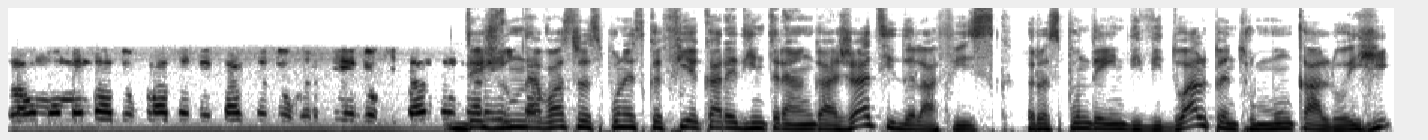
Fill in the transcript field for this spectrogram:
la un moment dat de o plată de taxă, de o hârtie, de o chitanță. în Deci care dumneavoastră spuneți că fiecare dintre angajații de la fisc răspunde individual pentru munca lui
